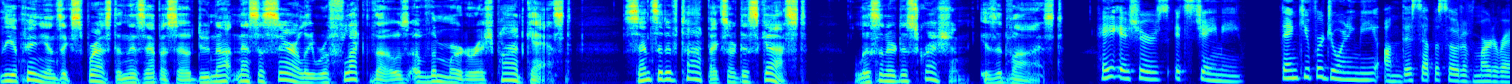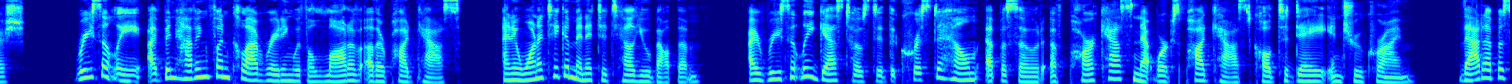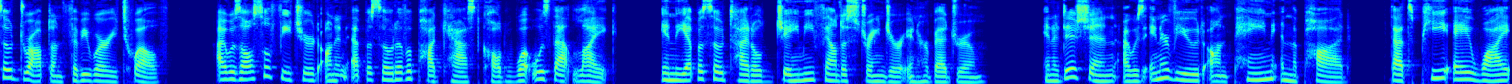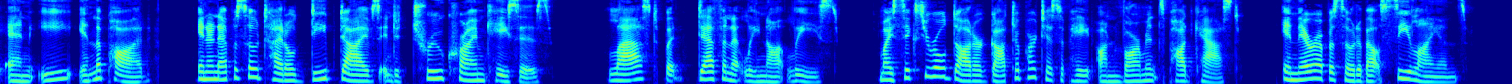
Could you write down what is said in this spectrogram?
The opinions expressed in this episode do not necessarily reflect those of the Murderish podcast. Sensitive topics are discussed. Listener discretion is advised. Hey, Ishers, it's Jami. Thank you for joining me on this episode of Murderish. Recently, I've been having fun collaborating with a lot of other podcasts, and I want to take a minute to tell you about them. I recently guest hosted the Krista Helm episode of Parcast Network's podcast called Today in True Crime. That episode dropped on February 12th. I was also featured on an episode of a podcast called What Was That Like? in the episode titled Jami Found a Stranger in Her Bedroom. In addition, I was interviewed on Payne in the Pod, that's P A Y N E in the pod, in an episode titled Deep Dives into True Crime Cases. Last but definitely not least, my six year old daughter got to participate on Varmints podcast, in their episode about sea lions.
